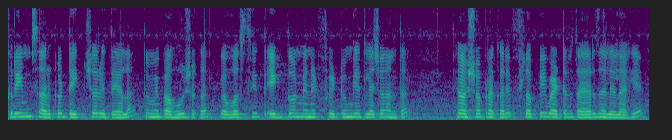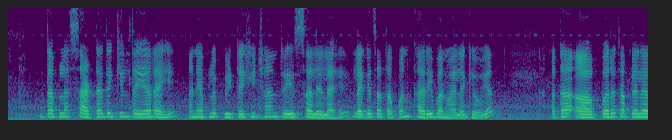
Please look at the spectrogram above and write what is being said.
क्रीमसारखं टेक्स्चर येतं याला तुम्ही पाहू शकाल. व्यवस्थित एक दोन मिनिट फेटून घेतल्याच्या नंतर. हे अशा प्रकारे फ्लपी बॅटर तयार झालेलं आहे. आता आपला साठा देखील तयार आहे आणि आपलं पीठही छान रेस झालेलं आहे. लगेच आता आपण खारी बनवायला घेऊयात. आता परत आपल्याला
